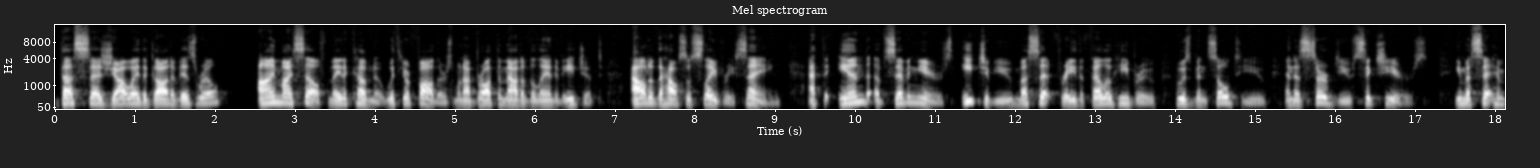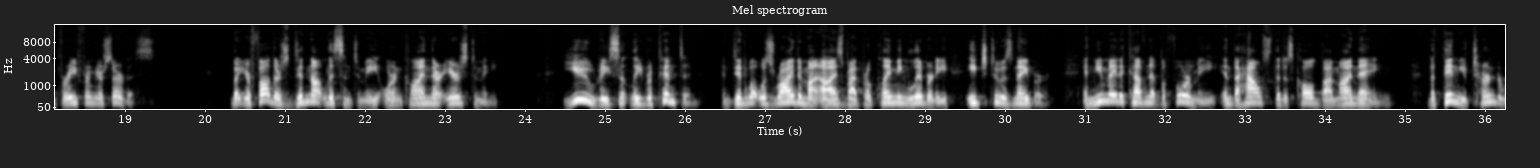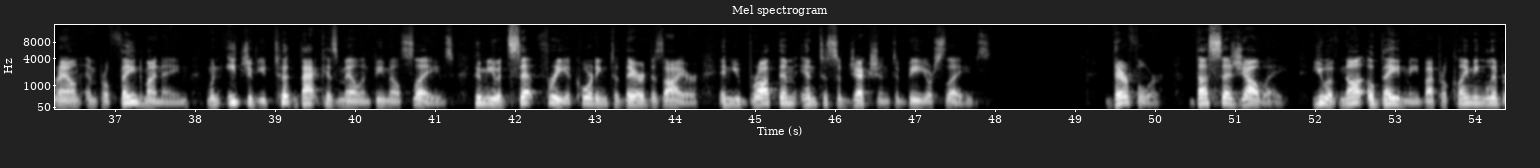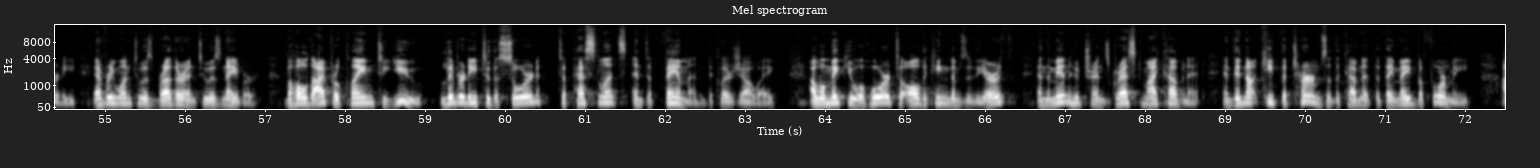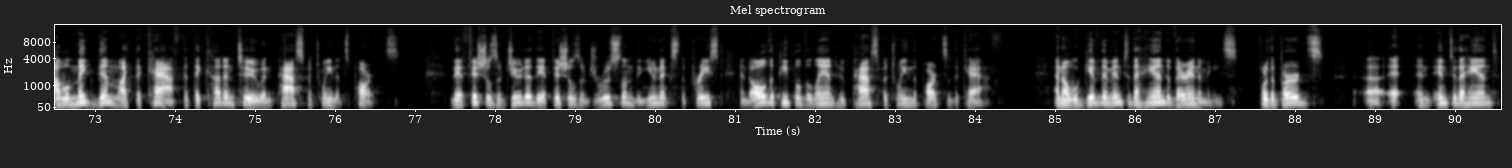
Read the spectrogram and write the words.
Thus says Yahweh, the God of Israel I myself made a covenant with your fathers when I brought them out of the land of Egypt, out of the house of slavery, saying, At the end of seven years, each of you must set free the fellow Hebrew who has been sold to you and has served you six years. You must set him free from your service. But your fathers did not listen to me or incline their ears to me. You recently repented and did what was right in my eyes by proclaiming liberty, each to his neighbor and you made a covenant before me in the house that is called by my name. But then you turned around and profaned my name when each of you took back his male and female slaves, whom you had set free according to their desire, and you brought them into subjection to be your slaves. Therefore, thus says Yahweh, you have not obeyed me by proclaiming liberty, everyone to his brother and to his neighbor. Behold, I proclaim to you liberty to the sword, to pestilence, and to famine, declares Yahweh. I will make you a whore to all the kingdoms of the earth, and the men who transgressed my covenant and did not keep the terms of the covenant that they made before me, I will make them like the calf that they cut in two and pass between its parts. The officials of Judah, the officials of Jerusalem, the eunuchs, the priest, and all the people of the land who pass between the parts of the calf. And I will give them into the hand of their enemies, for the birds uh, and into the hand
